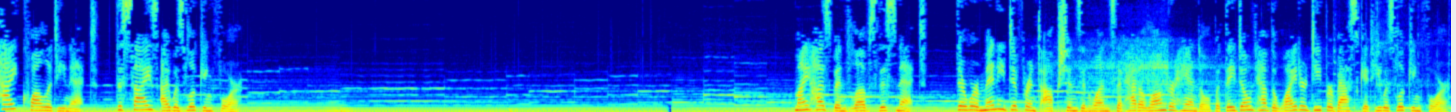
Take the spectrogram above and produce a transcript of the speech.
High quality net. The size I was looking for. My husband loves this net. There were many different options and ones that had a longer handle but they don't have the wider deeper basket he was looking for.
